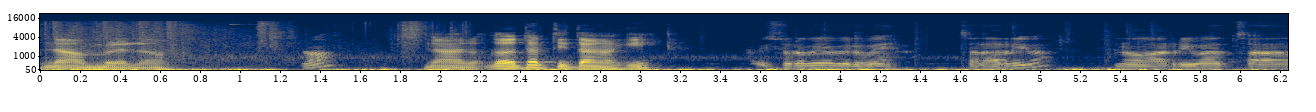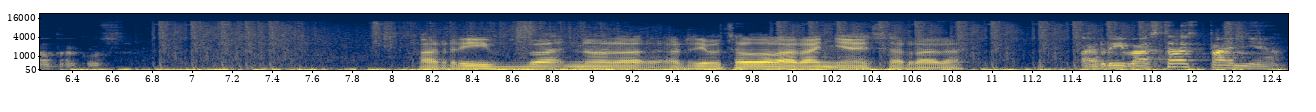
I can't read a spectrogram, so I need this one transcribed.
no, hombre, no. ¿No? No, no. ¿Dónde está el titán aquí? Eso es lo que yo quiero ver. ¿Estará arriba? No, arriba está otra cosa. Arriba. No, la- arriba está lo de la araña esa rara. Arriba está España.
